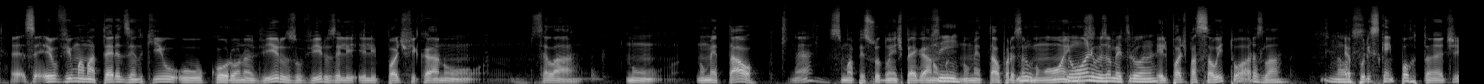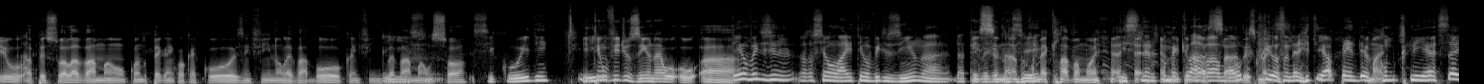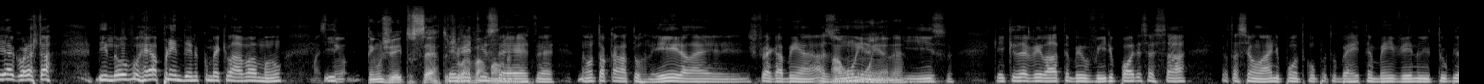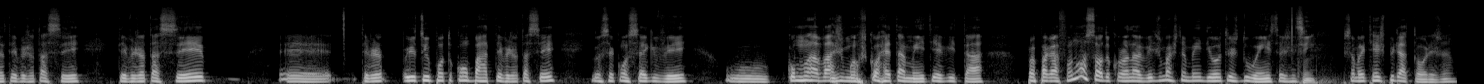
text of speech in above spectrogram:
É, eu vi uma matéria dizendo que o, o, coronavírus, o vírus, ele, ele pode ficar no, sei lá, num, num metal, né? Se uma pessoa doente pegar num, num metal, por exemplo, no, num ônibus. No ônibus ou metrô, né? Ele pode passar oito horas lá. Nossa. É por isso que é importante o, a pessoa lavar a mão quando pegar em qualquer coisa, enfim, não levar a boca, enfim, isso. levar a mão só. Se cuide. E, e... tem um videozinho, né? O, a... Tem um videozinho, na nossa online tem um videozinho na, da TV Ensinando JC. como é que lava a mão. Ensinando é como é que lava a mão. Que curioso, mas... né? A gente aprendeu mas... como criança e agora tá de novo reaprendendo como é que lava a mão. Mas e... tem, tem, um jeito certo de lavar a mão. Tem um jeito certo, né? né? Não tocar na torneira, né? esfregar bem as a unhas. Unha, né? Isso. Quem quiser ver lá também o vídeo pode acessar jconline.com.br e também ver no YouTube da TVJC, TVJC, é, TV, youtube.com.br TVJC, e você consegue ver o, como lavar as mãos corretamente e evitar propagação não só do coronavírus, mas também de outras doenças, Sim. principalmente respiratórias. Né?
